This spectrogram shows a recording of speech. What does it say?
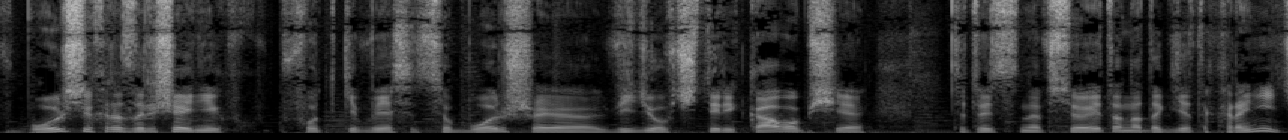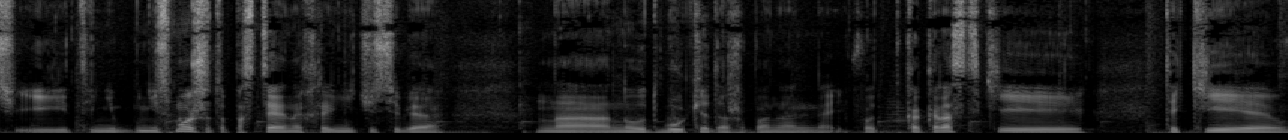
в больших разрешениях, фотки весят все больше, видео в 4К вообще. Соответственно, все это надо где-то хранить, и ты не, не сможешь это постоянно хранить у себя на ноутбуке даже банально. И вот как раз-таки такие,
